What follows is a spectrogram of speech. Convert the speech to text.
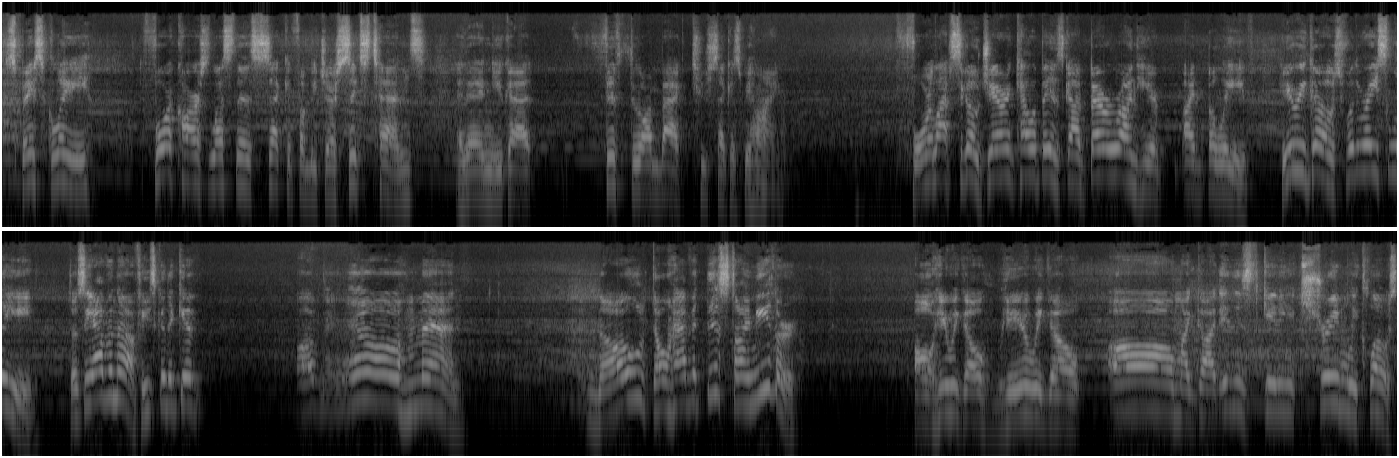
It's basically four cars less than a second from each other, six tens, and then you got fifth through on back, two seconds behind. Four laps to go. Jaron Calabin's got a better run here, I believe. Here he goes for the race lead. Does he have enough? He's going to give... Oh, man. No, don't have it this time either. Oh, here we go. Here we go. Oh my god, it is getting extremely close.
